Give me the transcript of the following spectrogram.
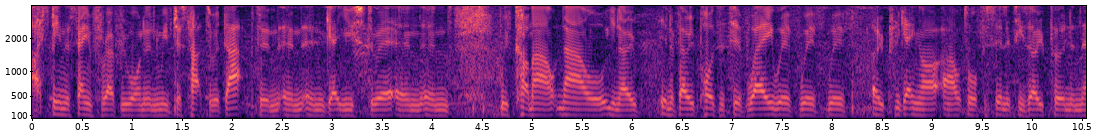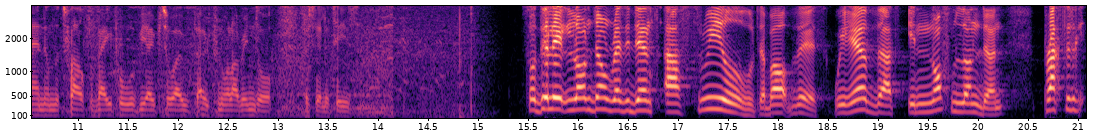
it's been the same for everyone and we've just had to adapt and, and, and get used to it and, and we've come out now you know in a very positive way with with, with open getting our outdoor facilities open and then on the 12th of April we'll be able to open all our indoor facilities. So Dele London residents are thrilled about this. We hear that in North London Practically,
